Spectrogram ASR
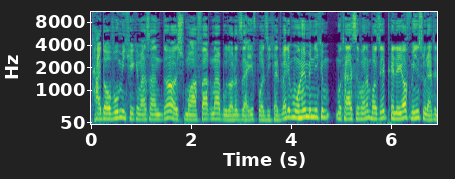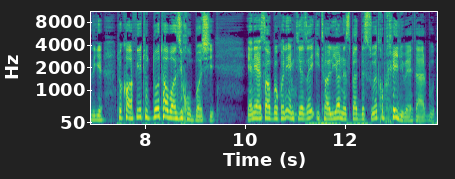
تداومی که که مثلا داشت موفق نبود حالا ضعیف بازی کرد. ولی مهم اینه که متاسفانه بازی های پلی آف به این صورت دیگه. تو کافیه تو دو تا بازی خوب باشی. یعنی حساب بکنی امتیازهای ایتالیا نسبت به سوئد خب خیلی بهتر بود.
